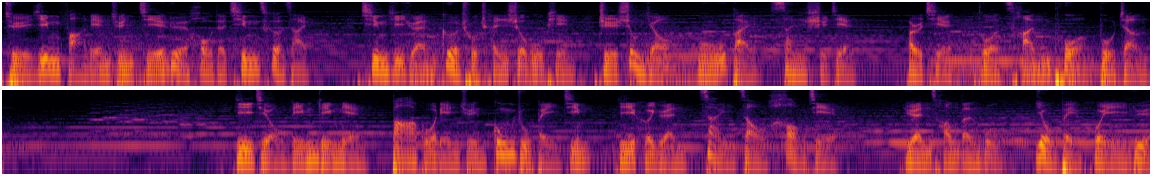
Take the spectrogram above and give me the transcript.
据英法联军劫掠后的清册载，清漪园各处陈设物品只剩有五百三十件，而且多残破不整。一九零零年，八国联军攻入北京，颐和园再遭浩劫。原藏文物又被毁掠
